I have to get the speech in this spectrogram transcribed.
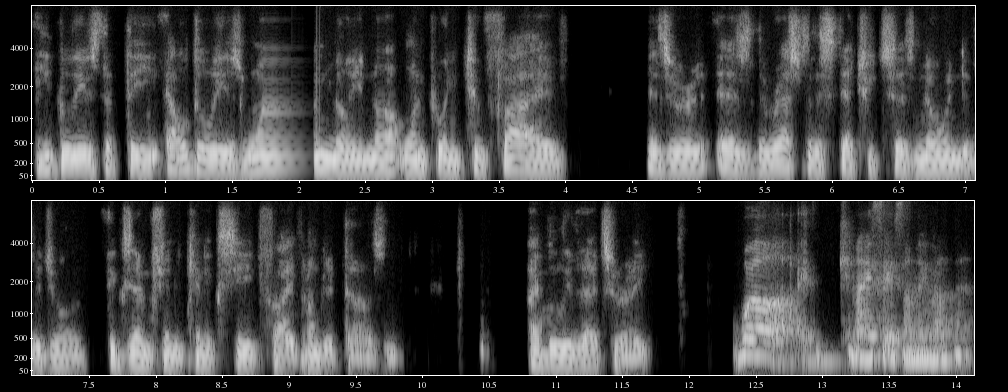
he believes that the elderly is 1 million, not 1.25, as, a, as the rest of the statute says no individual exemption can exceed 500,000. I believe that's right. Well, can I say something about that?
